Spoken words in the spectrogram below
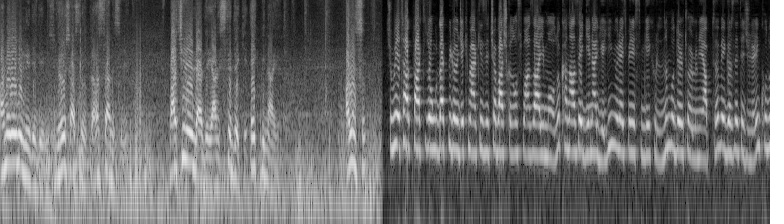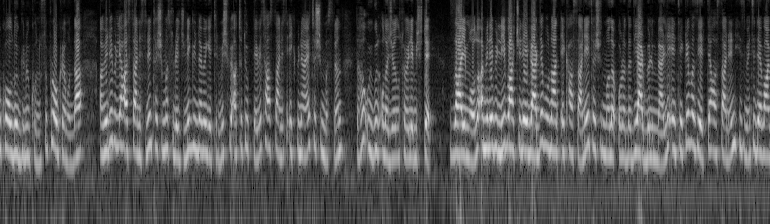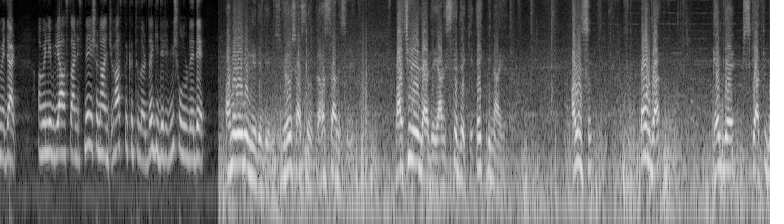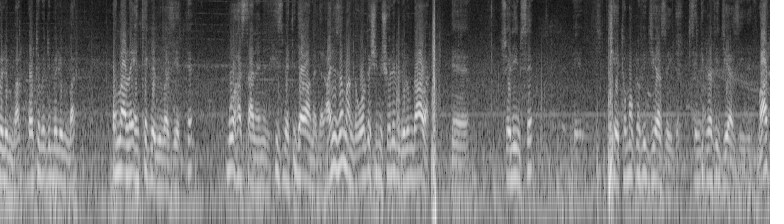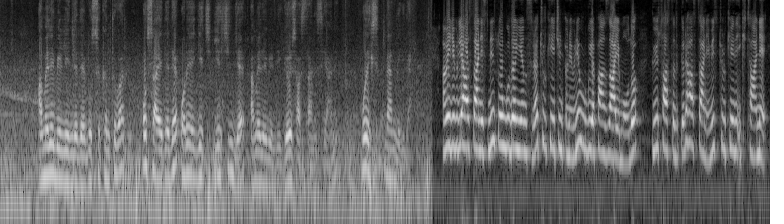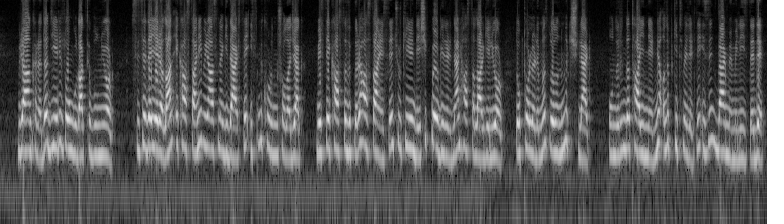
Amele dediğimiz göğüs hastalıkları hastanesini Bahçelievler'de yani sitedeki ek binayı alınsın. Cumhuriyet Halk Partisi Zonguldak bir önceki Merkez İlçe Başkanı Osman Zaimoğlu, Kanal Z Genel Yayın Yönetmeni Simge Kırlı'nın moderatörlüğünü yaptığı ve gazetecilerin konuk olduğu günün konusu programında Amele Birliği Hastanesi'nin taşıma sürecini gündeme getirmiş ve Atatürk Devlet Hastanesi ek binaya taşınmasının daha uygun olacağını söylemişti. Zaimoğlu, Amele Birliği Bahçeli Evler'de bulunan ek hastaneye taşınmalı. Orada diğer bölümlerle entegre vaziyette hastanenin hizmeti devam eder. Amele Birliği Hastanesi'nde yaşanan cihaz sıkıntıları da giderilmiş olur dedi. Amele Birliği dediğimiz göğüs hastalıkları hastanesini Bahçelievler'de yani sitedeki ek binayı alınsın. Orada hem de psikiyatri bölüm var, ortopedi bölüm var. Onlarla entegre bir vaziyette bu hastanenin hizmeti devam eder. Aynı zamanda orada şimdi şöyle bir durum daha var. Ee, söyleyeyim size. Ee, şey tomografik cihazıydı, sindigrafik cihazıydı. Var. Amele Birliği'nde de bu sıkıntı var. O sayede de oraya geç, geçince Amele Birliği, göğüs hastanesi yani bu eksiklikten de gider. Ameli Birliği Hastanesi'nin Zonguldak'ın yanı sıra Türkiye için önemine vurgu yapan Zaimoğlu, göğüs hastalıkları hastanemiz Türkiye'de iki tane. Biri Ankara'da, diğeri Zonguldak'ta bulunuyor. Sitede yer alan ek hastane binasına giderse ismi korunmuş olacak. Meslek hastalıkları hastanesine Türkiye'nin değişik bölgelerinden hastalar geliyor. Doktorlarımız donanımlı kişiler. Onların da tayinlerini alıp gitmelerine izin vermemeliyiz dedi.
